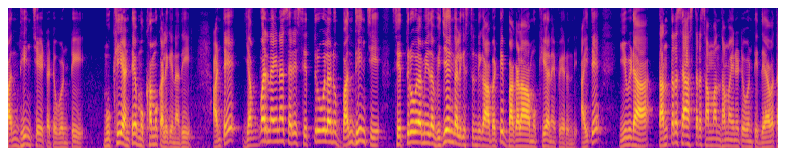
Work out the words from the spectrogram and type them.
బంధించేటటువంటి. ముఖి అంటే ముఖము కలిగినది. అంటే ఎవరినైనా సరే శత్రువులను బంధించి శత్రువుల మీద విజయం కలిగిస్తుంది కాబట్టి బగళాముఖి అనే పేరుంది. అయితే ఈవిడ తంత్రశాస్త్ర సంబంధమైనటువంటి దేవత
